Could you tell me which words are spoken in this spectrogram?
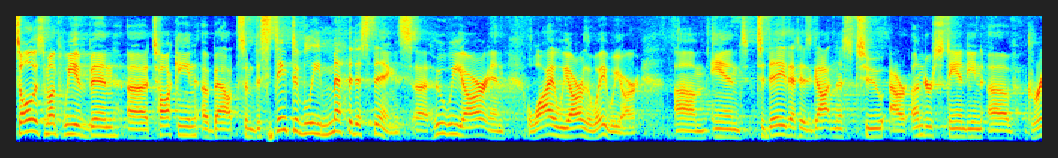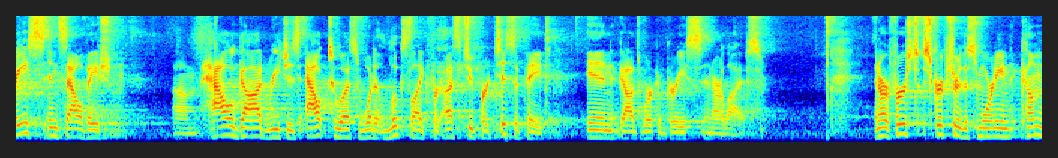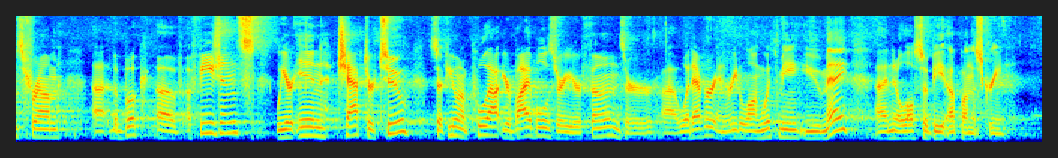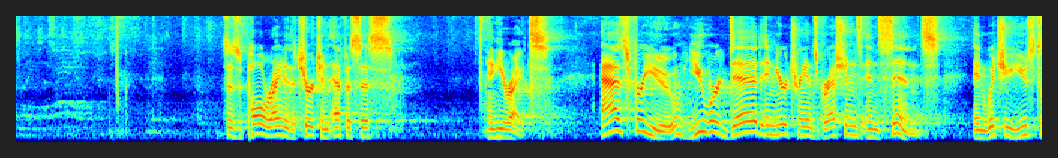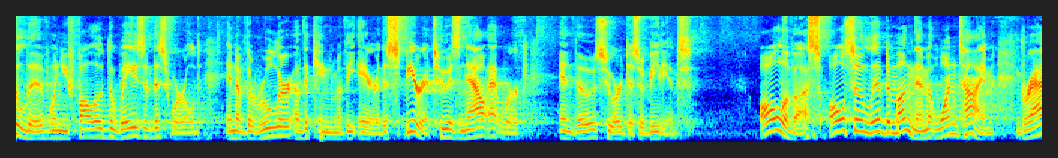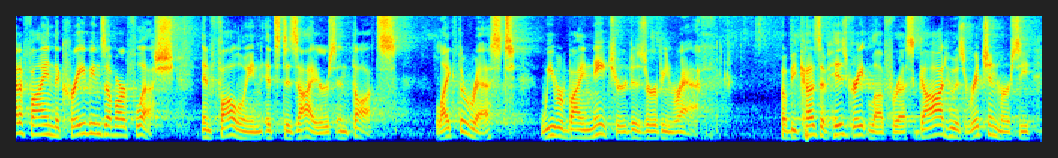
So, all this month, we have been uh, talking about some distinctively Methodist things uh, who we are and why we are the way we are. Um, and today, that has gotten us to our understanding of grace and salvation. Um, how God reaches out to us, what it looks like for us to participate in God's work of grace in our lives. And our first scripture this morning comes from uh, the book of Ephesians. We are in chapter 2. So if you want to pull out your Bibles or your phones or uh, whatever and read along with me, you may. Uh, and it'll also be up on the screen. So this is Paul writing to the church in Ephesus, and he writes As for you, you were dead in your transgressions and sins in which you used to live when you followed the ways of this world and of the ruler of the kingdom of the air, the Spirit who is now at work in those who are disobedient. All of us also lived among them at one time, gratifying the cravings of our flesh and following its desires and thoughts. Like the rest, we were by nature deserving wrath. But because of his great love for us, God, who is rich in mercy,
